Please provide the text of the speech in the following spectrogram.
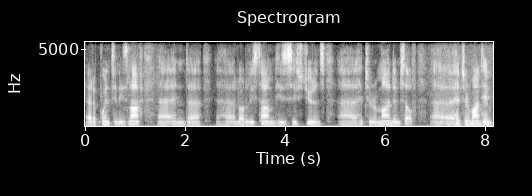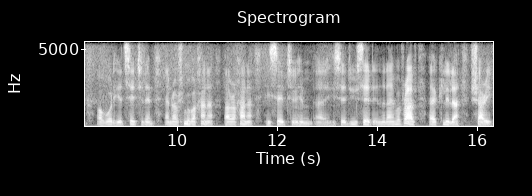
at a point in his life, and a lot of his time, his his students had to remind himself, had to remind him of what he had said to them. And Rav Shmuel Bar Chana, he said to him, he said, you said in the name of Rav, Kalila Shari,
